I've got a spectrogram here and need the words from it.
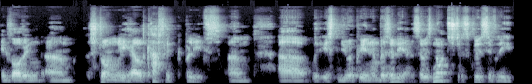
involving um, strongly held Catholic beliefs um, uh, with Eastern European and Brazilian. So it's not just exclusively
